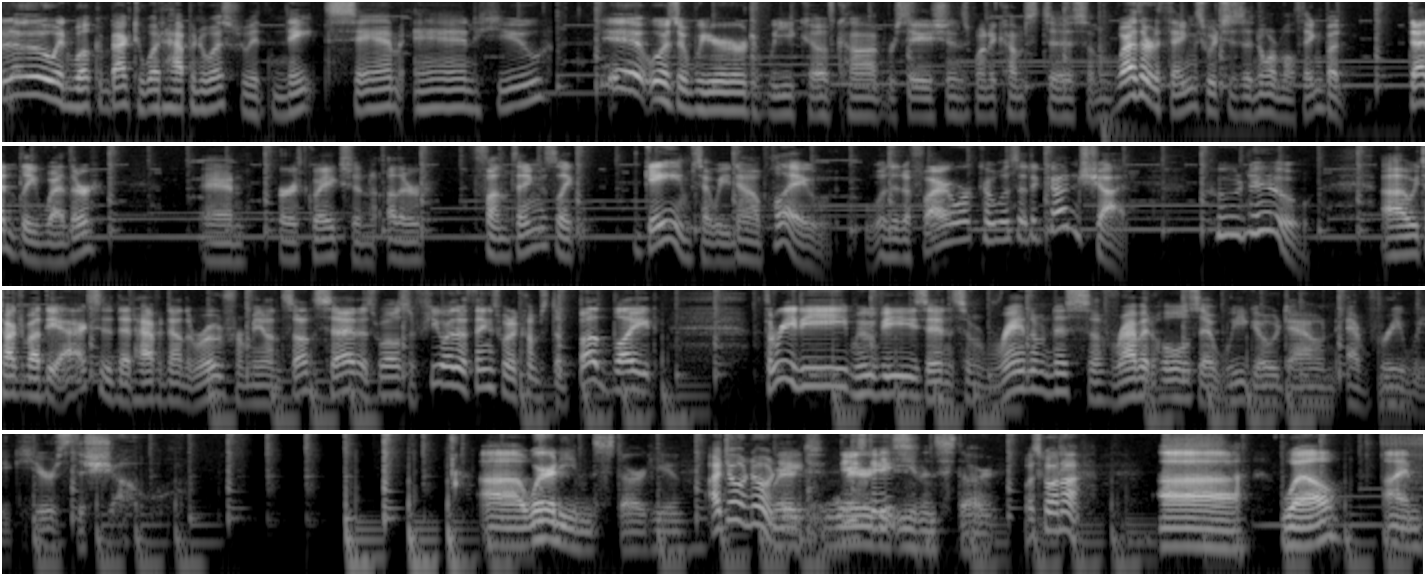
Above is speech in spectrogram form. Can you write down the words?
Hello and welcome back to What Happened to Us with Nate, Sam, and Huw. It was a weird week of conversations when it comes to some weather things, which is a normal thing, but deadly weather and earthquakes and other fun things like games that we now play. Was it a firework or was it a gunshot? Who knew? Uh, we talked about the accident that happened down the road from me on Sunset, as well as a few other things when it comes to Bud Light, 3D movies, and some randomness of rabbit holes that we go down every week. Here's the show. Uh, where to even start, Huw? I don't know, Where, Nate. These where to days, even start? what's going on? Uh, well, I'm.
